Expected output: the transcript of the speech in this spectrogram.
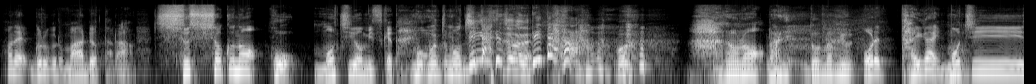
ほんでぐるぐる回りよったら出食の。餅を見つけた出た。出た。あのの。何？どんな俺大概餅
